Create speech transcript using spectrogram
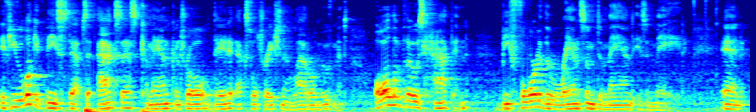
If you look at these steps at access, command control, data exfiltration, and lateral movement, all of those happen before the ransom demand is made. And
